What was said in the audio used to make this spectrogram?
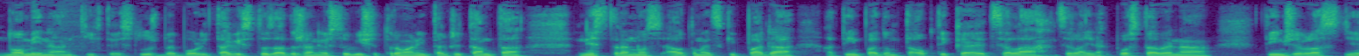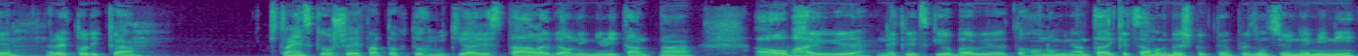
nominanti v tej službe boli takisto zadržaní sú vyšetrovaní, takže tam tá nestrannosť automaticky padá a tým pádom tá optika je celá, celá inak postavená. Tým, že vlastne retorika stranického šéfa tohto hnutia je stále veľmi militantná a obhajuje, nekriticky obhajuje toho nominanta, aj keď samozrejme rešpektujem prezumciu neminy,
